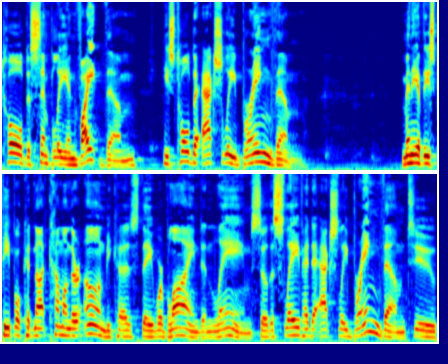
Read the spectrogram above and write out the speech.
told to simply invite them, he's told to actually bring them. Many of these people could not come on their own because they were blind and lame. So the slave had to actually bring them to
